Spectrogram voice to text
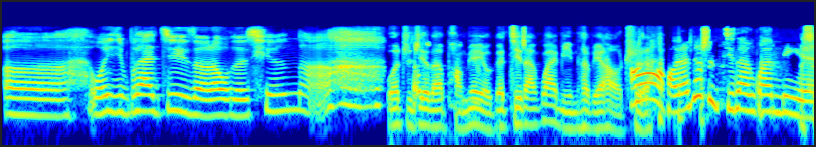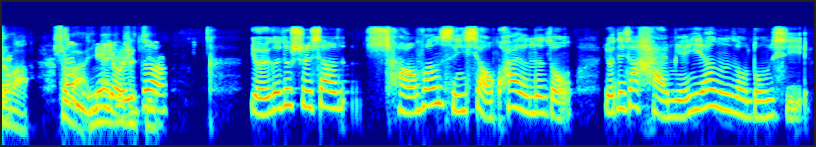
呃我已经不太记得了，我的天呐。我只记得旁边有个鸡蛋灌饼特别好吃，哦，好像就是鸡蛋灌饼是诶，吗？是吧？但里面。有一个有一个就是像长方形小块的那种，有点像海绵一样的那种东西。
